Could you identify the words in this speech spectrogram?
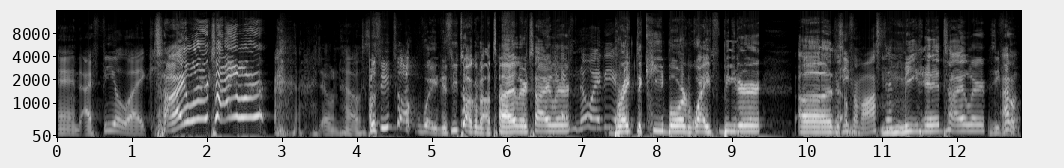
And I feel like Tyler, Tyler. I don't know. Was he talk? Wait, is he talking about Tyler? I Tyler, have no idea. break the keyboard, wife beater. Uh, Is he from Austin? Meathead Tyler. Is he I don't.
